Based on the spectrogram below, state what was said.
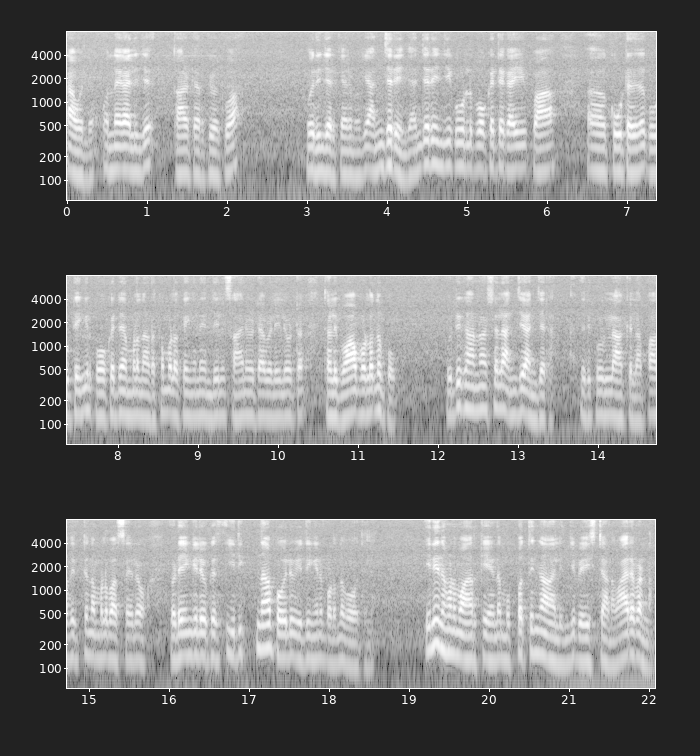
ആവുമല്ലോ ഒന്നേകാലിഞ്ച് താഴോട്ട് ഇറക്കി വെക്കുക. ഒരു ഇഞ്ച് ഇറക്കിയാലും നോക്കി അഞ്ചര ഇഞ്ച്. അഞ്ചര ഇഞ്ച് കൂടുതൽ പോക്കറ്റ് കൈ പാ കൂട്ടരുത്. കൂട്ടിയെങ്കിൽ പോക്കറ്റ് നമ്മൾ നടക്കുമ്പോഴൊക്കെ ഇങ്ങനെ എന്തെങ്കിലും സാധനം ഇട്ടാൽ വെളിയിലോട്ട് തളിപ്പോൾ ആ പൊളന്ന് പോകും. ഒരു കാരണവശാലും അഞ്ച് അഞ്ചര. കൂടുതലാക്കില്ല അപ്പോൾ അതിട്ട് നമ്മൾ ബസ്സിലോ എവിടെയെങ്കിലുമൊക്കെ ഇരുന്നാൽ പോലും ഇതിങ്ങനെ പൊളന്ന് പോകത്തില്ല. ഇനി നമ്മൾ മാർക്ക് ചെയ്യേണ്ട മുപ്പത്തിനാല് ഇഞ്ച് വേസ്റ്റാണ് അരവണ്ണം.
